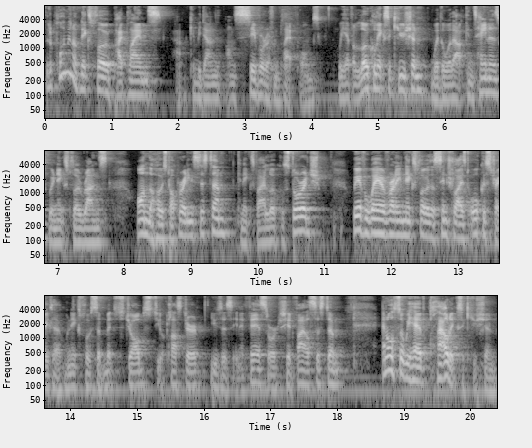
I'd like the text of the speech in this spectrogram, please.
The deployment of Nextflow pipelines um, can be done on several different platforms. We have a local execution, with or without containers, where Nextflow runs on the host operating system, connects via local storage. We have a way of running Nextflow as a centralized orchestrator, where Nextflow submits jobs to your cluster, uses NFS or shared file system. And also we have cloud execution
